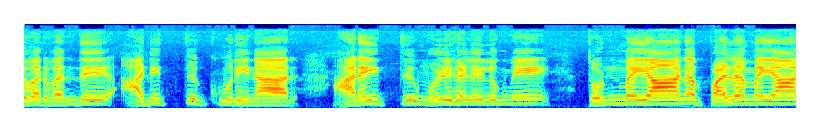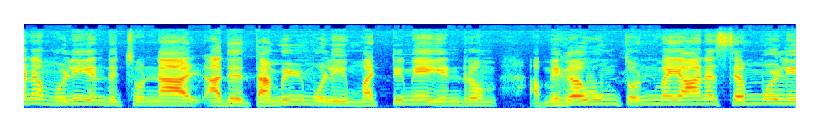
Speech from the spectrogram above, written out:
இவர் வந்து அடித்து கூறினார் அனைத்து மொழிகளிலுமே தொன்மையான பழமையான மொழி என்று சொன்னால் அது தமிழ் மொழி மட்டுமே என்றும் மிகவும் தொன்மையான செம்மொழி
